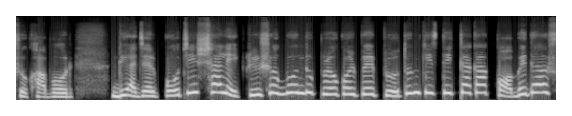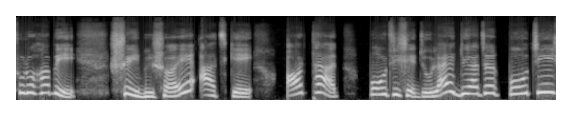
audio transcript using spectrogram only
সুখবর। দুই হাজার পঁচিশ সালে কৃষক বন্ধু প্রকল্পের প্রথম কিস্তির টাকা কবে দেওয়া শুরু হবে, সেই বিষয়ে আজকে, অর্থাৎ পঁচিশে জুলাই দুই হাজার পঁচিশ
